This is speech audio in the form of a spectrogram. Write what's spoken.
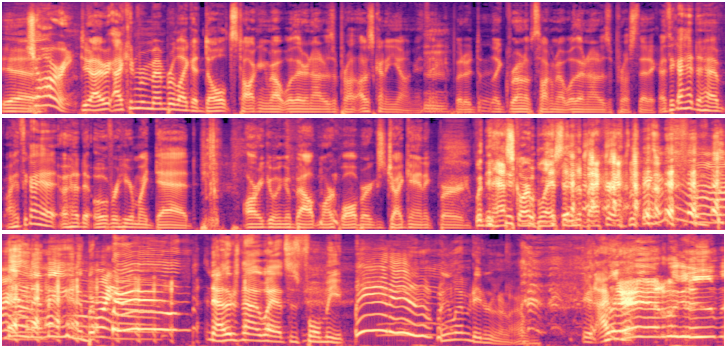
Yeah. Jarring. Dude, I, I can remember like adults talking about whether or not it was a pro- I was kind of young, I Mm. think, but ad- like grown ups talking about whether or not it was a prosthetic. I think I had to have I think I had, I had to overhear my dad arguing about Mark Wahlberg's gigantic bird. With NASCAR blasting in the background. no, there's no way. That's his full meat. Dude, I remember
